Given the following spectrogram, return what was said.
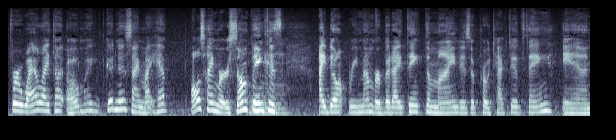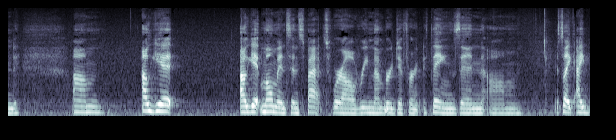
For a while, I thought, oh my goodness, I might have Alzheimer's or something because I don't remember. But I think the mind is a protective thing, and um, I'll get I'll get moments and spots where I'll remember different things, and um, it's like I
